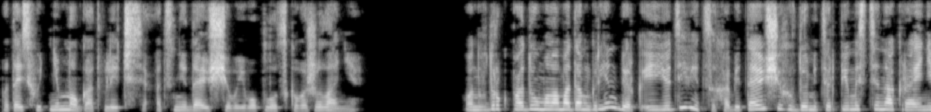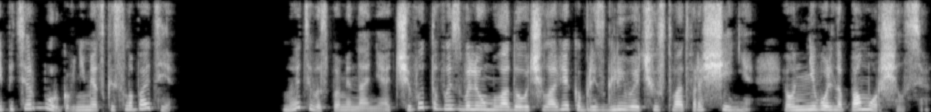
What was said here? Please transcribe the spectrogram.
пытаясь хоть немного отвлечься от снедающего его плотского желания. Он вдруг подумал о мадам Гринберг и ее девицах, обитающих в доме терпимости на окраине Петербурга в немецкой слободе. Но эти воспоминания от чего то вызвали у молодого человека брезгливое чувство отвращения, и он невольно поморщился.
